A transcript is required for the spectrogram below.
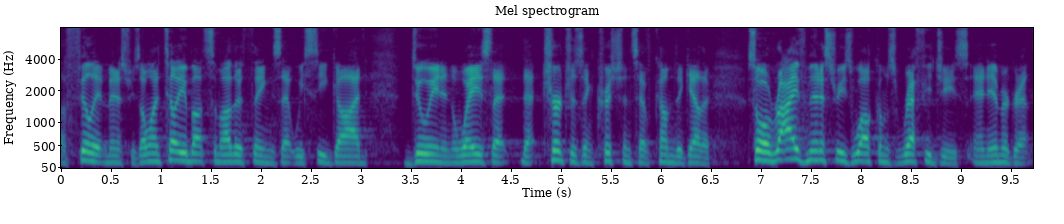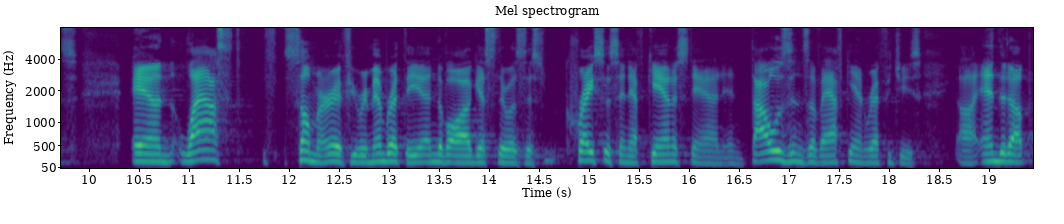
affiliate ministries. I want to tell you about some other things that we see God doing and the ways that, that churches and Christians have come together. So, Arrive Ministries welcomes refugees and immigrants. And last summer, if you remember at the end of August, there was this crisis in Afghanistan, and thousands of Afghan refugees uh, ended up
